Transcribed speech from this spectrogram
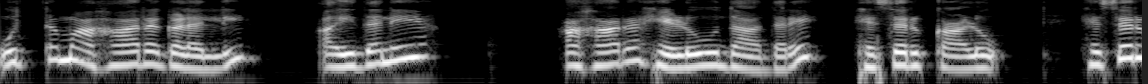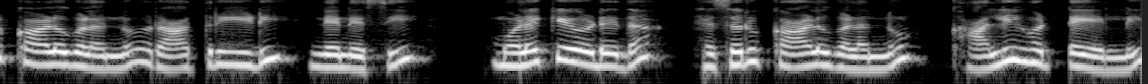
ಉತ್ತಮ ಆಹಾರಗಳಲ್ಲಿ ಐದನೆಯ ಆಹಾರ ಹೇಳುವುದಾದರೆ ಹೆಸರುಕಾಳು. ಹೆಸರುಕಾಳುಗಳನ್ನು ರಾತ್ರಿ ಇಡೀ ನೆನೆಸಿ ಮೊಳಕೆಯೊಡೆದ ಹೆಸರು ಕಾಳುಗಳನ್ನು ಖಾಲಿ ಹೊಟ್ಟೆಯಲ್ಲಿ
